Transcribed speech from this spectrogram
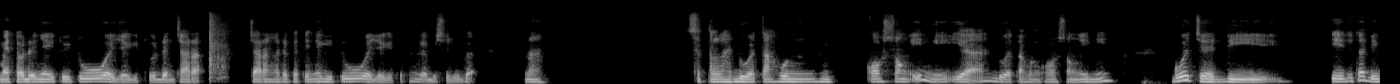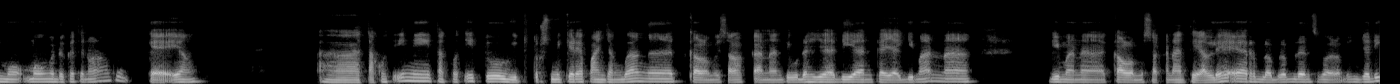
Metodenya itu itu aja gitu. Dan cara cara ngedeketinnya gitu aja gitu kan. Nggak bisa juga. Nah setelah dua tahun kosong ini ya dua tahun kosong ini gue jadi itu tadi mau mau ngedeketin orang tuh kayak yang uh, takut ini takut itu gitu. Terus mikirnya panjang banget. Kalau misalkan nanti udah jadian kayak gimana? Gimana kalau misalkan nanti LDR bla bla bla dan segala macam. Jadi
